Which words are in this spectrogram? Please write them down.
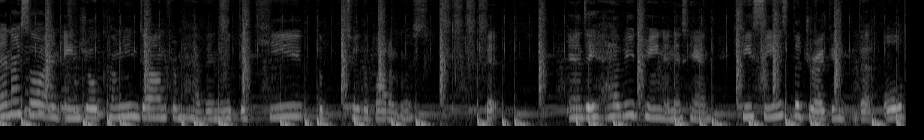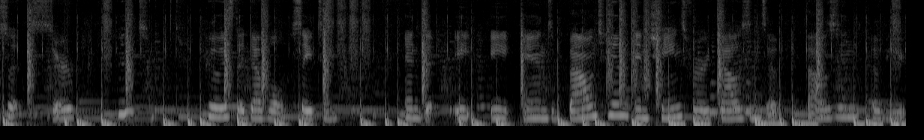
Then I saw an angel coming down from heaven with the key to the bottomless pit and a heavy chain in his hand. He seized the dragon, that old serpent, who is the devil, Satan, and and bound him in chains for thousands of thousands of years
